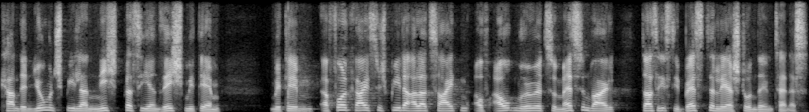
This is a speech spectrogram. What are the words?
kann den jungen Spielern nicht passieren, sich mit dem, mit dem erfolgreichsten Spieler aller Zeiten auf Augenhöhe zu messen, weil das ist die beste Lehrstunde im Tennis.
